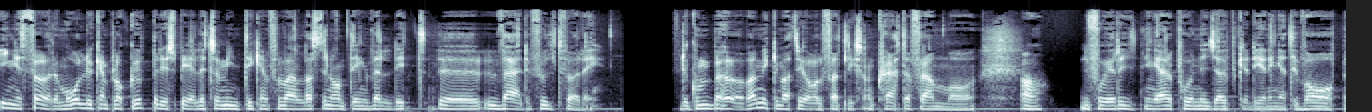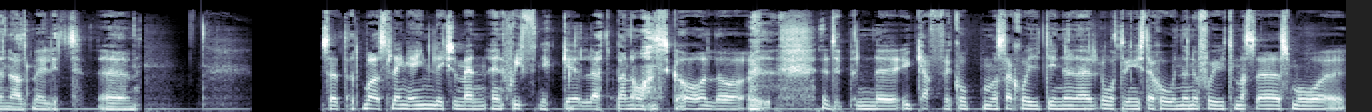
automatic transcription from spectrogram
inget föremål du kan plocka upp i det spelet som inte kan förvandlas till någonting väldigt eh, värdefullt för dig. du kommer behöva mycket material för att liksom crafta fram och ja. du får ju ritningar på nya uppgraderingar till vapen och allt möjligt. Eh, så att, att, bara slänga in liksom en, en skiftnyckel, ett bananskal och eh, typ en uh, kaffekopp och massa skit in i den här återvinningsstationen och få ut massa små uh,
